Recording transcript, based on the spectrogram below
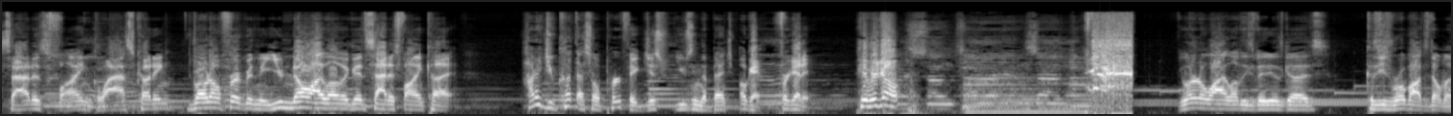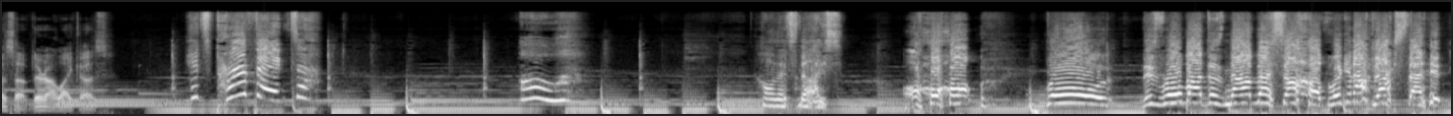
Satisfying glass cutting? Bro, don't frick with me. You know I love a good satisfying cut. How did you cut that so perfect just using the bench? Okay, forget it. Here we go. You wanna know why I love these videos, guys? Because these robots don't mess up. They're not like us. It's perfect! Oh, that's nice. Oh, bro, this robot does not mess up. Look at how nice that is.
